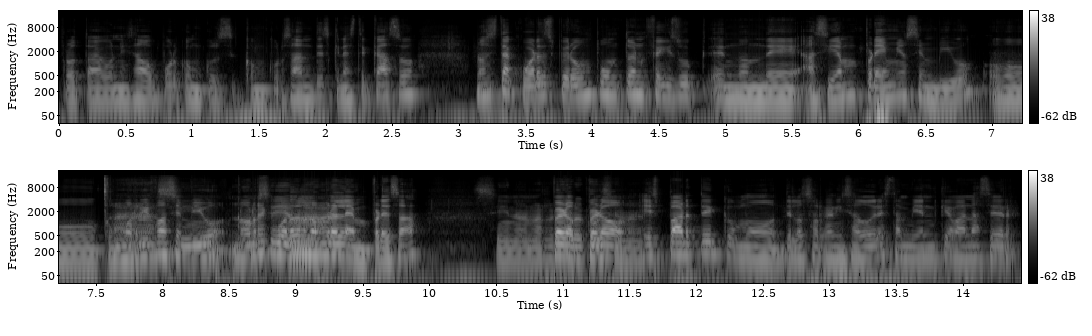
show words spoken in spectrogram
protagonizado por concursantes, que en este caso no sé si te acuerdas, pero un punto en Facebook en donde hacían premios en vivo o como ah, rifas en vivo. No recuerdo el nombre de la empresa. Sí, no, no recuerdo. Pero, pero es parte como de los organizadores también que van a hacer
